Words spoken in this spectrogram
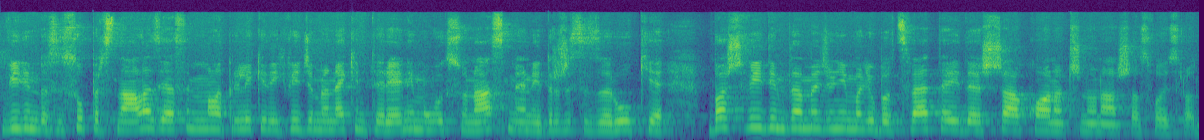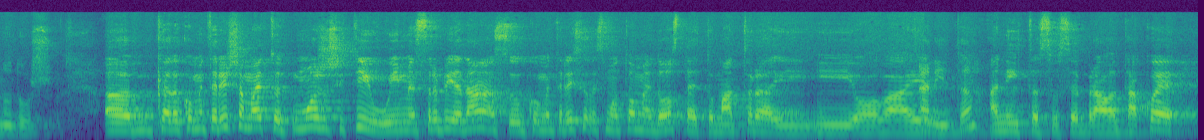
Vidim da se super snalazi. Ja sam imala prilike da ih vidim na nekim terenima, uvek su nasmejani, drže se za ruke. Baš vidim da među njima ljubav cveta i da je Ša konačno našao svoju srodnu dušu. Kada komentarišamo, eto, možeš i ti u ime Srbije danas, komentarisali smo o tome dosta, eto, Matora i, i ovaj... Anita. Anita su se, bravo, tako je.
